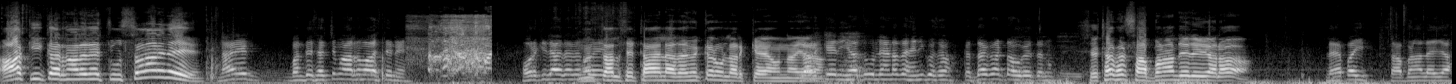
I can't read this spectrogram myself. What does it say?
ਆ ਕੀ ਕਰਨ ਵਾਲੇ ਨੇ? ਚੂਸਣ ਵਾਲੇ ਨੇ? ਨਾ ਇਹ ਬੰਦੇ ਸੱਚ ਮਾਰਨ ਵਾਸਤੇ ਨੇ। ਹੋਰ ਕੀ ਲੱਗਦਾ ਤੈਨੂੰ ਮੈਨੂੰ ਇਹ? ਤਾਂ ਸੇਠਾ ਐਂ ਲੱਗਦਾ ਮੈਂ ਘਰੋਂ ਲੜ ਕੇ ਆਇਆ ਹੁੰਨਾ ਯਾਰ। ਲੜ ਕੇ ਨਹੀਂ ਯਾਰ ਤੂੰ ਲੈਣਾ ਤਾਂ ਹੈ ਨਹੀਂ ਕੁਛ। ਕੱਦਾ ਘੰਟਾ ਹੋ ਗਿਆ ਤੈਨੂੰ? ਸੇਠਾ ਫਿਰ ਸਾਬਣਾ ਦੇ ਦੇ ਯਾਰ। ਲੈ ਭਾਈ ਸਾਬਣਾ ਲੈ ਜਾ।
